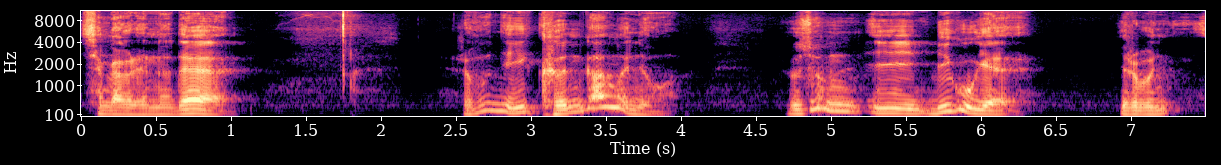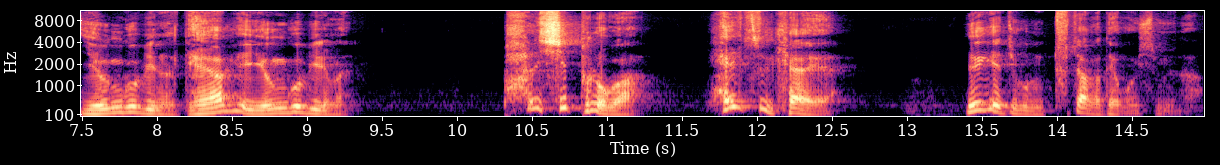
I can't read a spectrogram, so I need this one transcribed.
생각을 했는데 여러분 이 건강은요 요즘 이 미국에 여러분 연구비는 대학의 연구비는 80%가 헬스케어에 여기에 지금 투자가 되고 있습니다.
